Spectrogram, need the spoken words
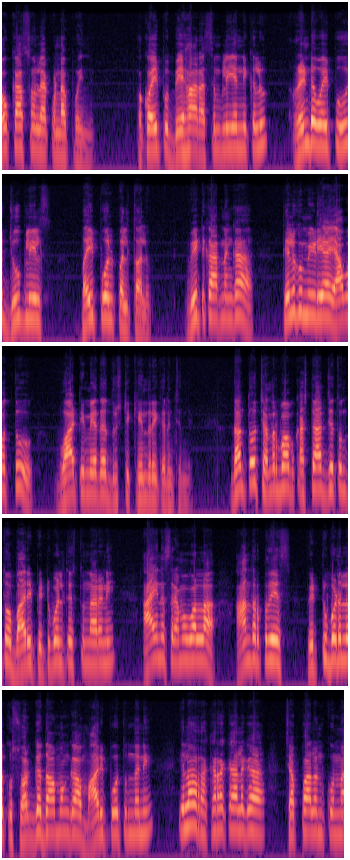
అవకాశం లేకుండా పోయింది. ఒకవైపు బీహార్ అసెంబ్లీ ఎన్నికలు రెండో వైపు జూబ్లీహిల్స్ బైపోల్ ఫలితాలు. వీటి కారణంగా తెలుగు మీడియా యావత్తు వాటి మీద దృష్టి కేంద్రీకరించింది. దాంతో చంద్రబాబు కష్టార్జితంతో భారీ పెట్టుబడులు తెస్తున్నారని ఆయన శ్రమ వల్ల ఆంధ్రప్రదేశ్ పెట్టుబడులకు స్వర్గధామంగా మారిపోతుందని ఇలా రకరకాలుగా చెప్పాలనుకున్న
